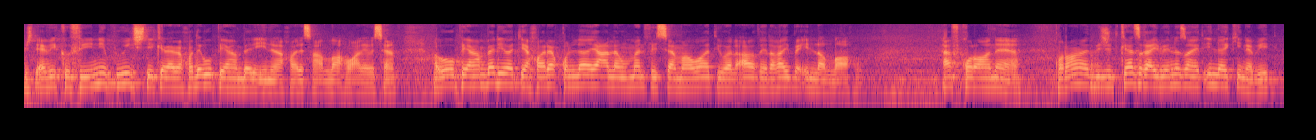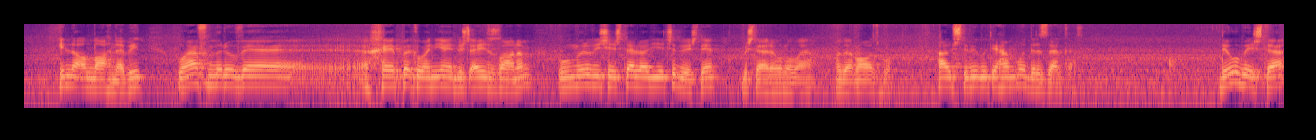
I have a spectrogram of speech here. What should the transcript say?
مش اوی کفرینی بویل شتی کرده خدا بو پیغمبر اینا خالص الله عليه وسلم. أو پیغمبر یات یا خارق قل لا يعلم من في السماوات والارض الغيب الا الله اف قرآنه. قرآن بجد كز غيب نزايت الا كي نبيت الا الله نبيت واف مروف خيبك ونيا بجد اي ظانم ومروف ششتل وليه چد بشته بشته الله. هذا راز بو. هاو چتبی گوتی همو درز در کف دو بيشتا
